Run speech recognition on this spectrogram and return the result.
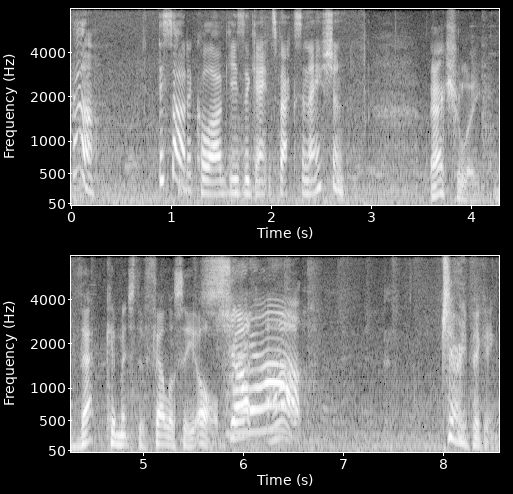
Huh. This article argues against vaccination. Actually, that commits the fallacy of Shut up! cherry picking.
